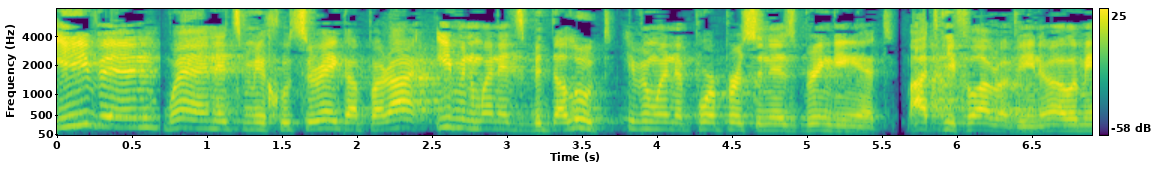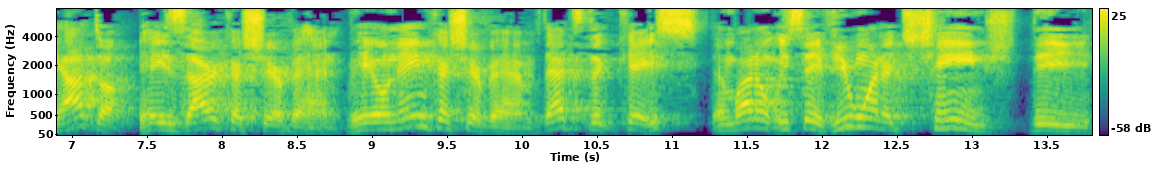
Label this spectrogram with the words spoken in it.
even when it's mechusarei gapara, even when it's bidalut, even when a poor person is bringing it. Matkifla ravina elamiata. Hezar kasher behen. Veonein kasher behem. If that's the case, then why don't we say, if you want to change the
